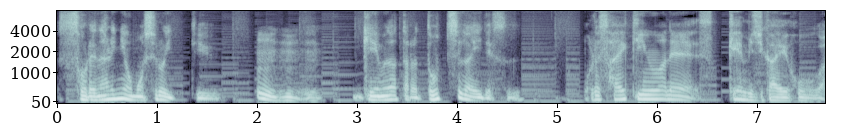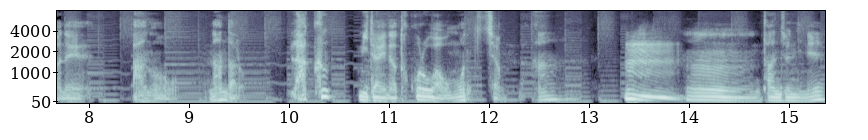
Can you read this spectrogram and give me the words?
それなりに面白いっていううんうんうん。ゲームだったらどっちがいいです？俺最近はねすっげえ短い方がねあのなんだろう楽みたいなところは思っちゃうんだな。うん。うん単純にね。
